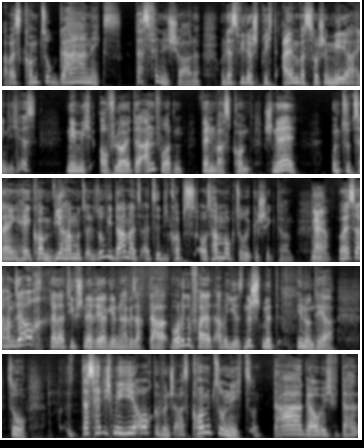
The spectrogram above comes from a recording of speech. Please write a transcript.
aber es kommt so gar nichts. Das finde ich schade. Und das widerspricht allem, was Social Media eigentlich ist. Nämlich auf Leute antworten, wenn was kommt. Schnell und zu zeigen, hey komm, wir haben uns, so wie damals, als sie die Cops aus Hamburg zurückgeschickt haben. Ja, ja. Weißt du, haben sie auch relativ schnell reagiert und haben gesagt, da wurde gefeiert, aber hier ist nichts mit hin und her. So, das hätte ich mir hier auch gewünscht, aber es kommt so nichts. Und da, glaube ich, da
